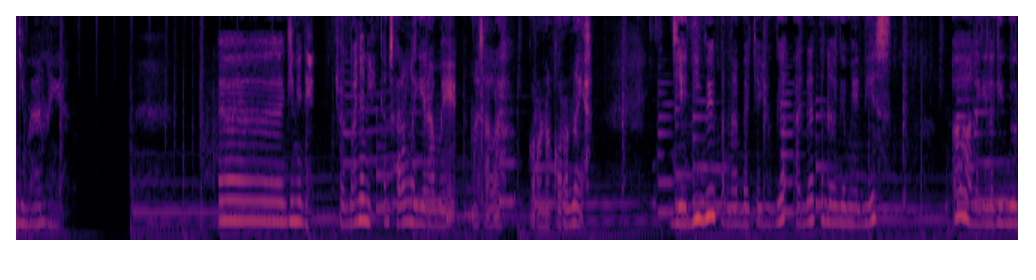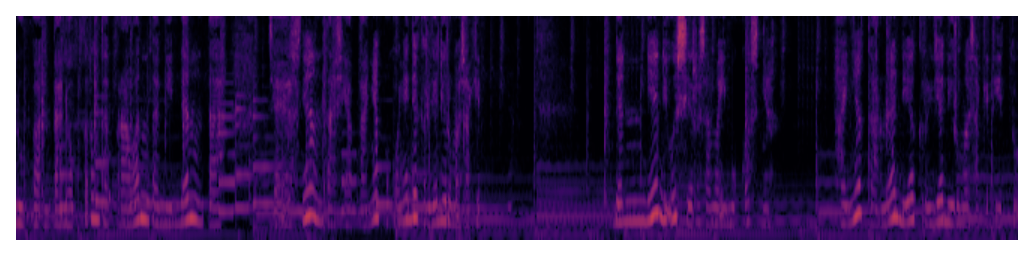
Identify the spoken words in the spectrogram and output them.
Gimana ya? Eh, gini deh, contohnya nih, kan sekarang lagi rame masalah corona-corona ya. Jadi gue pernah baca juga ada tenaga medis ah lagi-lagi gue lupa entah dokter entah perawat entah bidan entah CS nya entah siapanya pokoknya dia kerja di rumah sakit dan dia diusir sama ibu kosnya. Hanya karena dia kerja di rumah sakit itu.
